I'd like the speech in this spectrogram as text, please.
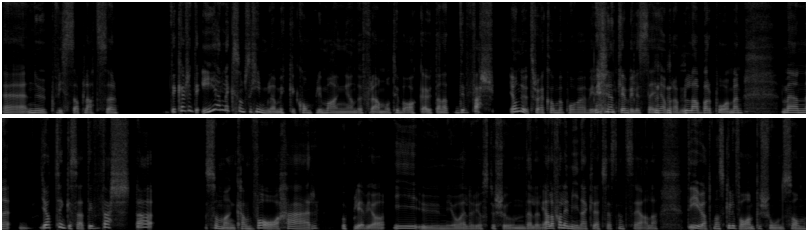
eh, nu på vissa platser det kanske inte är liksom så himla mycket komplimangande fram och tillbaka utan att det värsta Ja, nu tror jag kommer på vad jag egentligen ville säga, bara blabbar på. Men, men jag tänker så att det värsta som man kan vara här upplever jag, i Umeå eller i Östersund, eller i alla fall i mina kretsar, jag ska inte säga alla, det är ju att man skulle vara en person som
